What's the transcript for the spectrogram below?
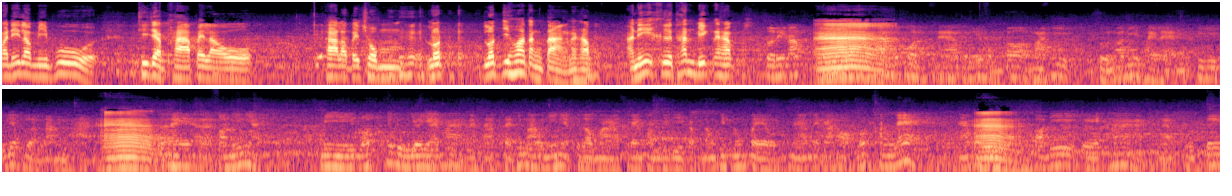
วันนี้เรามีผู้ที่จะพาไปเรา พาเราไปชมรถรถยี่ห้อต่างๆนะครับ อันนี้คือท่านบิ๊กนะครับ สวัสดีครับอ่า ทุกคนนะครับวันนี้ผมก็มาที่ศูนย์ออดี้ไทยแลนด์ที่เรียบด่วนรามอินทรานะครับอ่า ในเอ่อตอนนี้เนี่ยมีรถให้ดูเยอะแยะมากนะครับ แต่ที่มาวันนี้เนี่ยคือเรามาแสดงความยินดีกับน้องทิพย์น้องเปลวนะครับในการออกรถคันแรกนะครับอ่า ออดี้ A5 นะครับคูเป้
